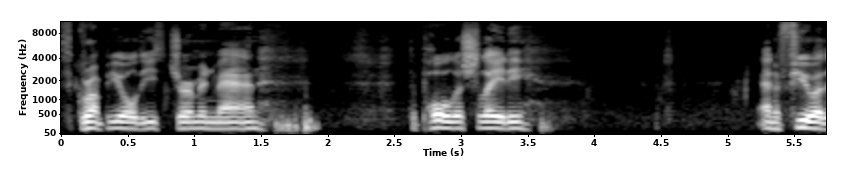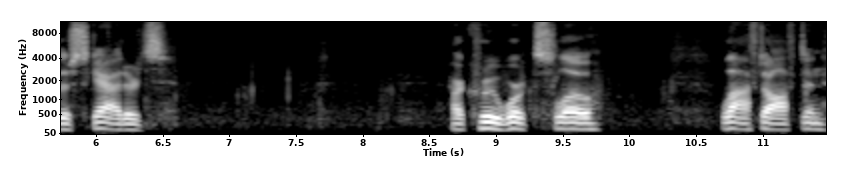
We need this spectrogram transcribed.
The grumpy old East German man, the Polish lady, and a few other scattereds. Our crew worked slow, laughed often,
